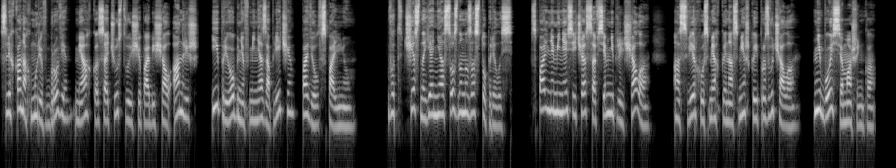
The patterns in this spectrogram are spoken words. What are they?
Слегка нахмурив брови, мягко, сочувствующе пообещал Анриш и, приобняв меня за плечи, повел в спальню. Вот честно, я неосознанно застопорилась. Спальня меня сейчас совсем не прельщала, а сверху с мягкой насмешкой прозвучало. «Не бойся, Машенька,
